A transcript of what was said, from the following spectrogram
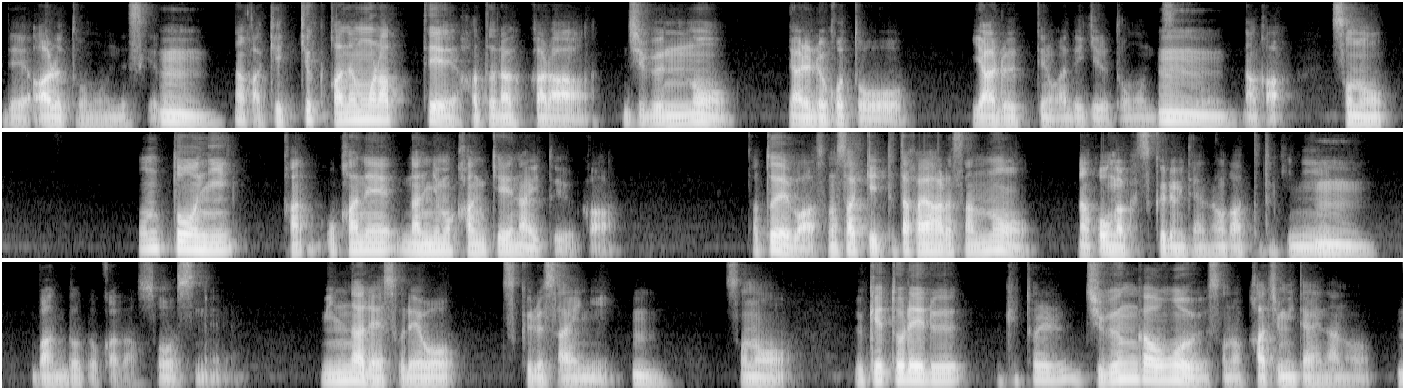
であると思うんですけど、うん。なんか結局金もらって働くから自分のやれることをやるっていうのができると思うんですけど、うん。なんかその本当にかお金何にも関係ないというか例えばそのさっき言ってた茅原さんのなんか音楽作るみたいなのがあった時に、うん。バンドとかだそうですねみんなでそれを作る際にうん。その受け取れる受け取れる？自分が思うその価値みたいなのをう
